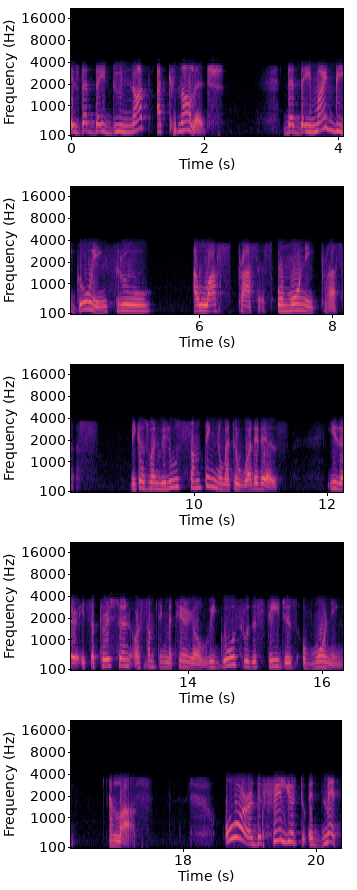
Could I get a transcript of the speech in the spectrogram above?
is that they do not acknowledge that they might be going through a loss process or mourning process. Because when we lose something, no matter what it is, either it's a person or something material, we go through the stages of mourning and loss. Or the failure to admit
